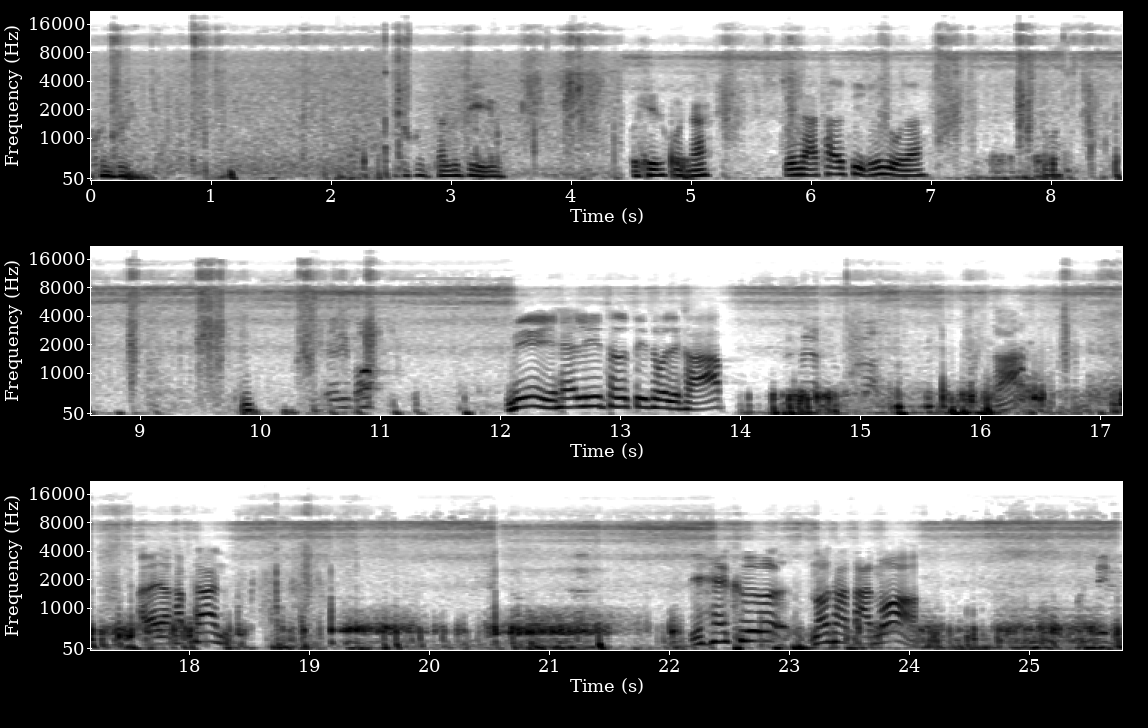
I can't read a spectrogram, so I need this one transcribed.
กคนดูทุกคนท่านฤาษีอยู่โอเคทุกคนนะ นี่นะท่านฤาษีก็อยู่นะเอ้ยบอกนี่แฮร์รี่ท่านฤาษีสวัสดีครับฮะอะไรนะครับท่านนี่คือน้องทาสานหม้อนี่ดู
